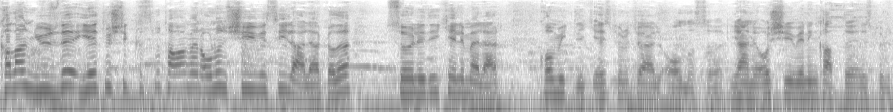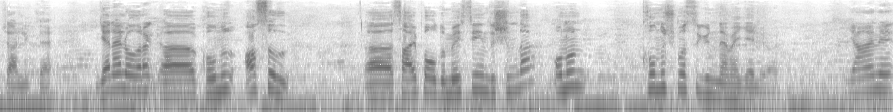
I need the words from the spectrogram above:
Kalan yüzde 70'lik kısmı tamamen onun şivesiyle alakalı. Söylediği kelimeler, komiklik, espritüel olması yani o şivenin kattığı espritüellikle. Genel olarak e, konu asıl e, sahip olduğu mesleğin dışında onun konuşması gündeme geliyor. Yani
